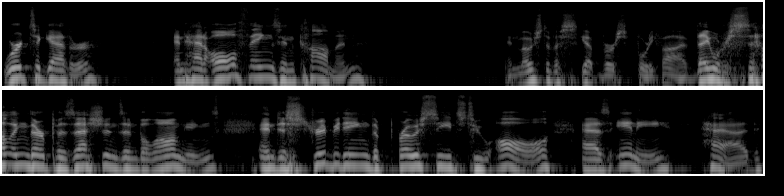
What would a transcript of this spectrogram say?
were together and had all things in common and most of us skip verse 45. They were selling their possessions and belongings and distributing the proceeds to all as any had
